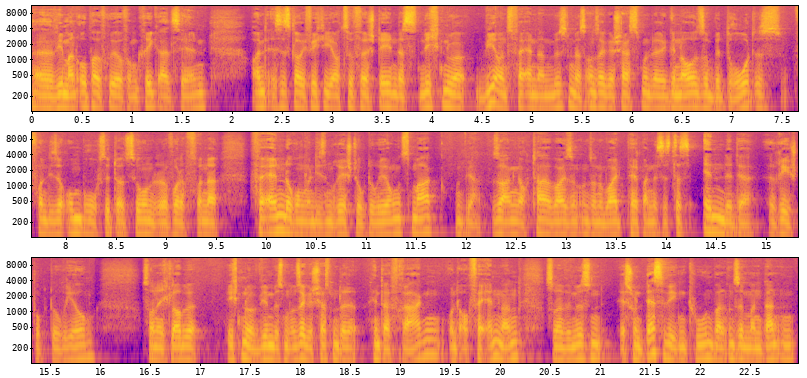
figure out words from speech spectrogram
äh, wie man Opa früher vom Krieg erzählen. Und es ist, glaube ich, wichtig auch zu verstehen, dass nicht nur wir uns verändern müssen, dass unser Geschäftsmodell genauso bedroht ist von dieser Umbruchssituation oder von der Veränderung in diesem Restrukturierungsmarkt. Und wir sagen auch teilweise in unseren White Papern, es ist das Ende der Restrukturierung. Sondern ich glaube, nicht nur wir müssen unser Geschäftsmodell hinterfragen und auch verändern, sondern wir müssen es schon deswegen tun, weil unsere Mandanten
